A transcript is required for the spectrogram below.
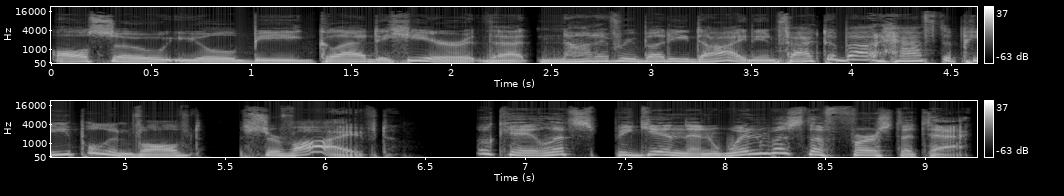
Also, you'll be glad to hear that not everybody died. In fact, about half the people involved survived. Okay, let's begin then. When was the first attack?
